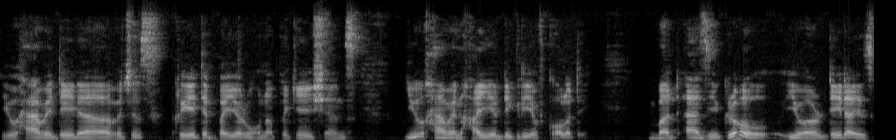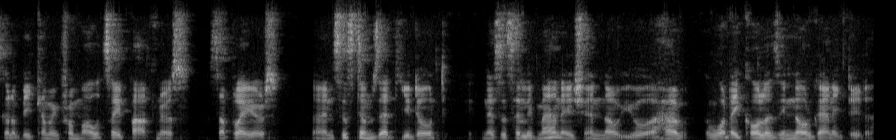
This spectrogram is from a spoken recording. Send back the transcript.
you have a data which is created by your own applications, you have a higher degree of quality. But as you grow, your data is going to be coming from outside partners, suppliers, and systems that you don't necessarily manage. And now you have what I call as inorganic data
